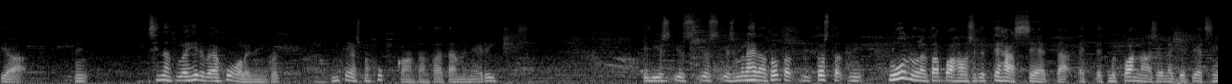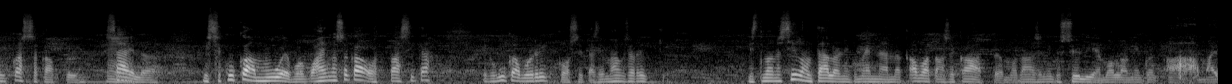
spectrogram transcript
ja niin siinä tulee hirveä huoli, niinku, että miten jos mä hukkaan tämän tai tämä menee rikki. Eli jos, jos, jos, jos me lähdetään tuosta, tosta, niin luonnollinen tapahan on sitten tehdä se, että et, et me pannaan sen jotenkin, tiedätkö, niin kassakaappiin, Hmm. säilöön. missä kukaan muu ei voi vahingossakaan ottaa sitä, eikä kukaan voi rikkoa sitä, siinä vahingossa rikki. Ja sitten me aina silloin tällöin niin kun mennään, me avataan se kaappi, me otetaan se niin syliin ja me ollaan niin kuin, ah, my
